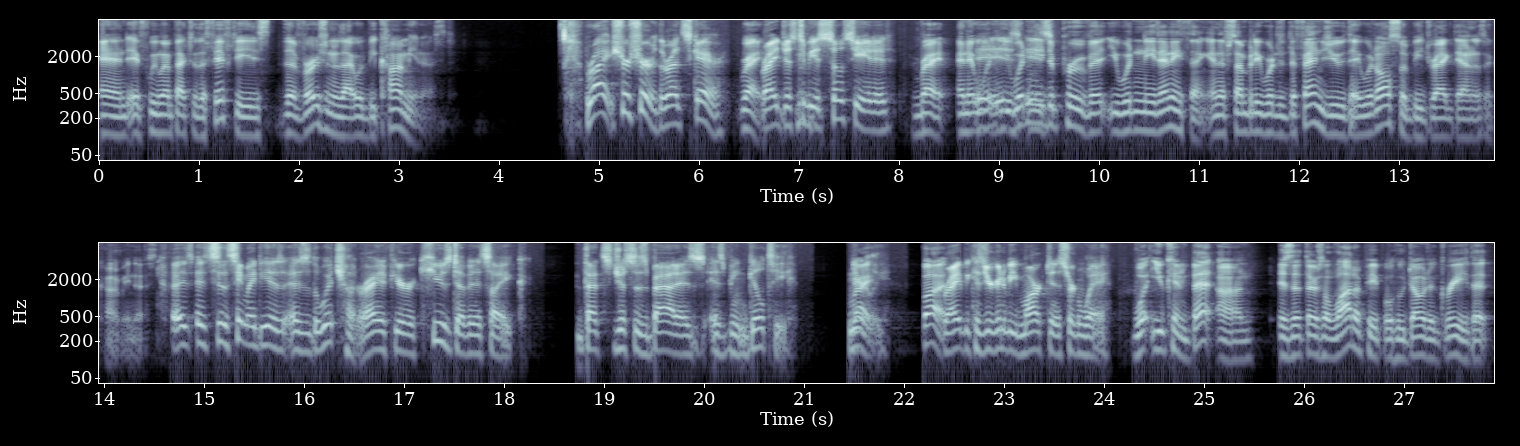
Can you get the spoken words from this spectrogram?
And if we went back to the 50s, the version of that would be communist. Right, sure, sure. The Red Scare, Right. right? Just to be associated. Right. And it would, you is- wouldn't is- need to prove it. You wouldn't need anything. And if somebody were to defend you, they would also be dragged down as a communist. It's, it's the same idea as, as the witch hunt, right? If you're accused of it, it's like that's just as bad as as being guilty, nearly, But right? Because you're going to be marked in a certain way. what you can bet on is that there's a lot of people who don't agree that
